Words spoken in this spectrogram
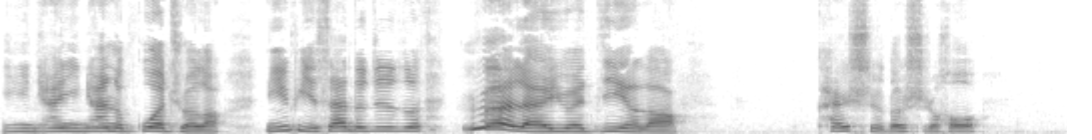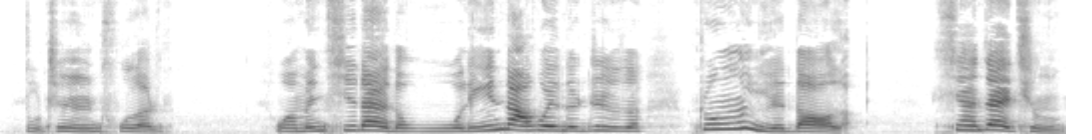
一天一天的过去了，离比赛的日子越来越近了。开始的时候，主持人出了，我们期待的武林大会的日子终于到了。现在请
